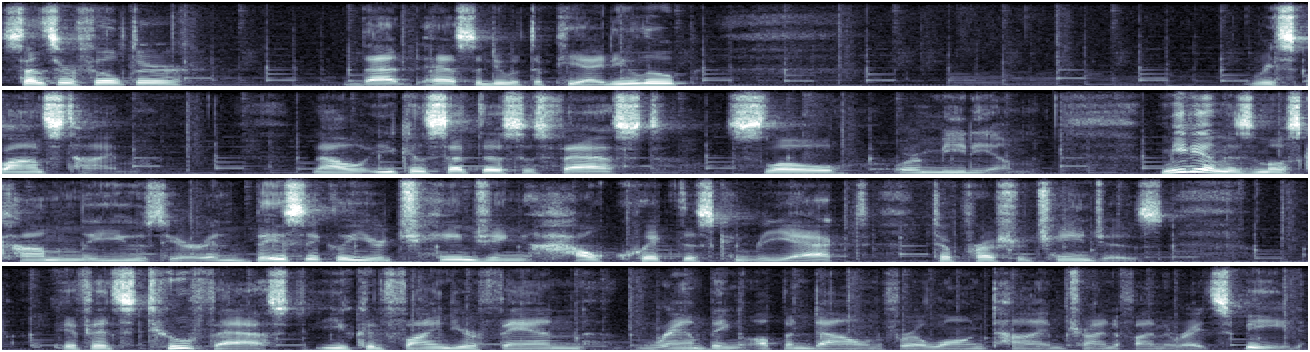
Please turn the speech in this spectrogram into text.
Sensor filter, that has to do with the PID loop. Response time. Now you can set this as fast, slow, or medium. Medium is most commonly used here, and basically you're changing how quick this can react to pressure changes. If it's too fast, you could find your fan ramping up and down for a long time trying to find the right speed.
